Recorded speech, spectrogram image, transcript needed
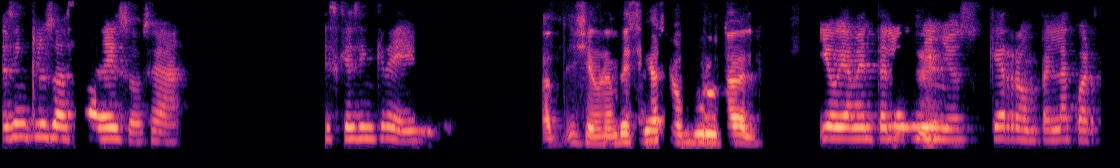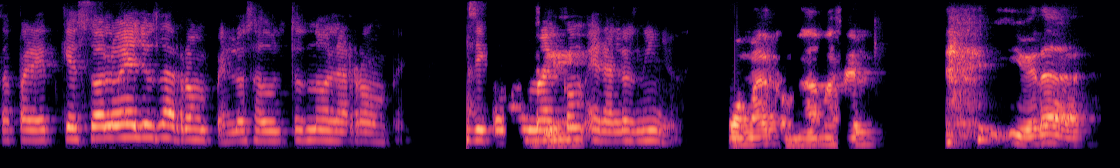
Entonces incluso hasta eso, o sea, es que es increíble. Hicieron una investigación brutal. Y obviamente los Sí. niños que rompen la cuarta pared, que solo ellos la rompen, los adultos no la rompen. Así como Sí. Malcolm eran los niños. Como Malcolm, nada más él. y ver a,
